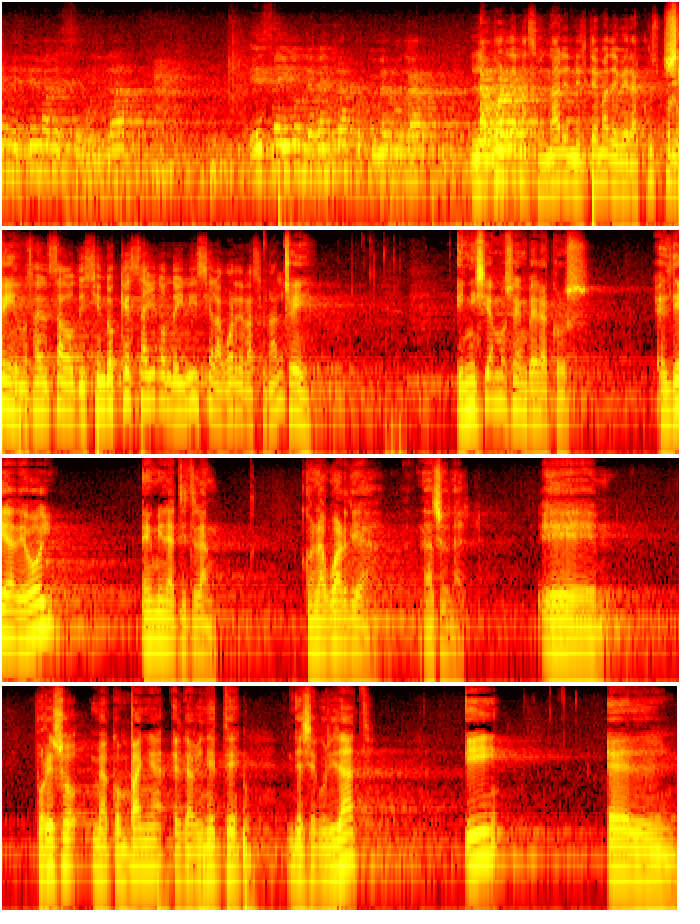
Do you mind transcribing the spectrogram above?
en el tema de seguridad, es ahí donde va a entrar por primer lugar la Guardia Nacional en el tema de Veracruz, por Sí. lo que nos han estado diciendo, que es ahí donde inicia la Guardia Nacional. Sí, iniciamos en Veracruz. El día de hoy en Minatitlán, con la Guardia Nacional. Eh, por eso me acompaña el Gabinete de Seguridad y el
